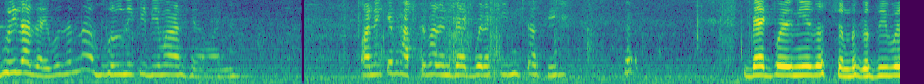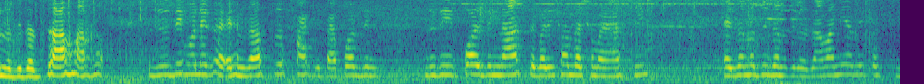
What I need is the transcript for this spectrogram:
ভুইলা যায় বুঝেন না? ভুল নাকি বিমার হয়ে আমার অনেকে ভাবতে পারেন ব্যাগ বইরা কি নিতেছি? ব্যাগ ভরে নিয়ে যাচ্ছি আমরা দুটা জামা। যদি মনে করেন রাত্র থাকি তারপর দিন যদি পরের দিন না আসতে পারি সন্ধ্যার সময় আসি। এই জন্য দুজন দুটো জামা নিয়ে যেতেছি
